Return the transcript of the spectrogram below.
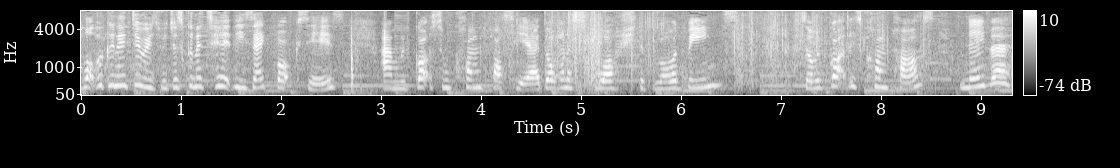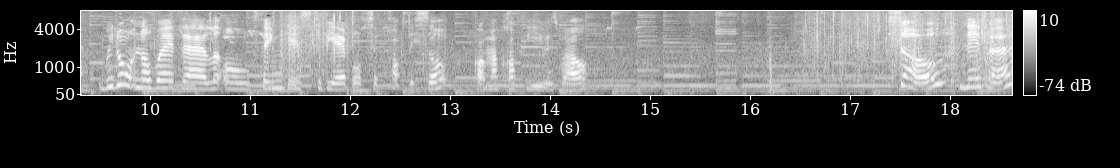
what we're going to do is we're just going to take these egg boxes and we've got some compost here. I don't want to squash the broad beans. So we've got this compost. Neva, we don't know where the little thing is to be able to pop this up. Got my coffee as well. So, Neva,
